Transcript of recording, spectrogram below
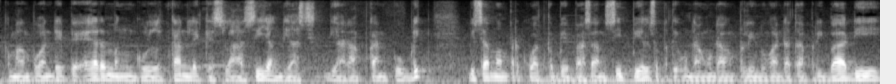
Kemampuan DPR mengunggulkan legislasi yang diharapkan publik bisa memperkuat kebebasan sipil seperti Undang-Undang Perlindungan Data Pribadi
